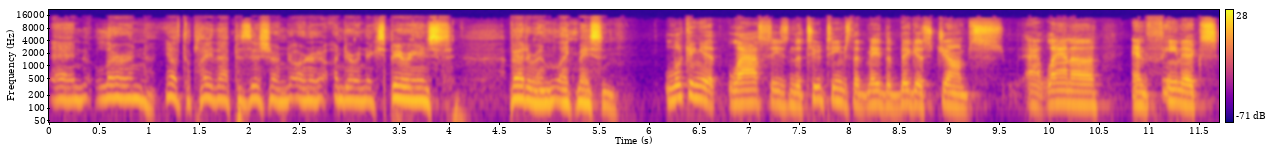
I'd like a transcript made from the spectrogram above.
and learn, you know, to play that position under, under an experienced veteran like Mason. Looking at last season, the two teams that made the biggest jumps Atlanta and Phoenix.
